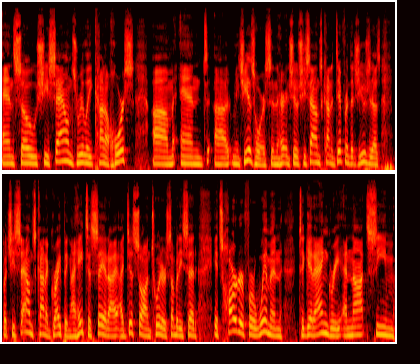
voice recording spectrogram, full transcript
and so she sounds really kind of hoarse. Um, and uh, I mean, she is hoarse, and her and she, she sounds kind of different than she usually does. But she sounds kind of griping. I hate to say it. I, I just saw on Twitter somebody said it's harder for women to get angry and not seem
